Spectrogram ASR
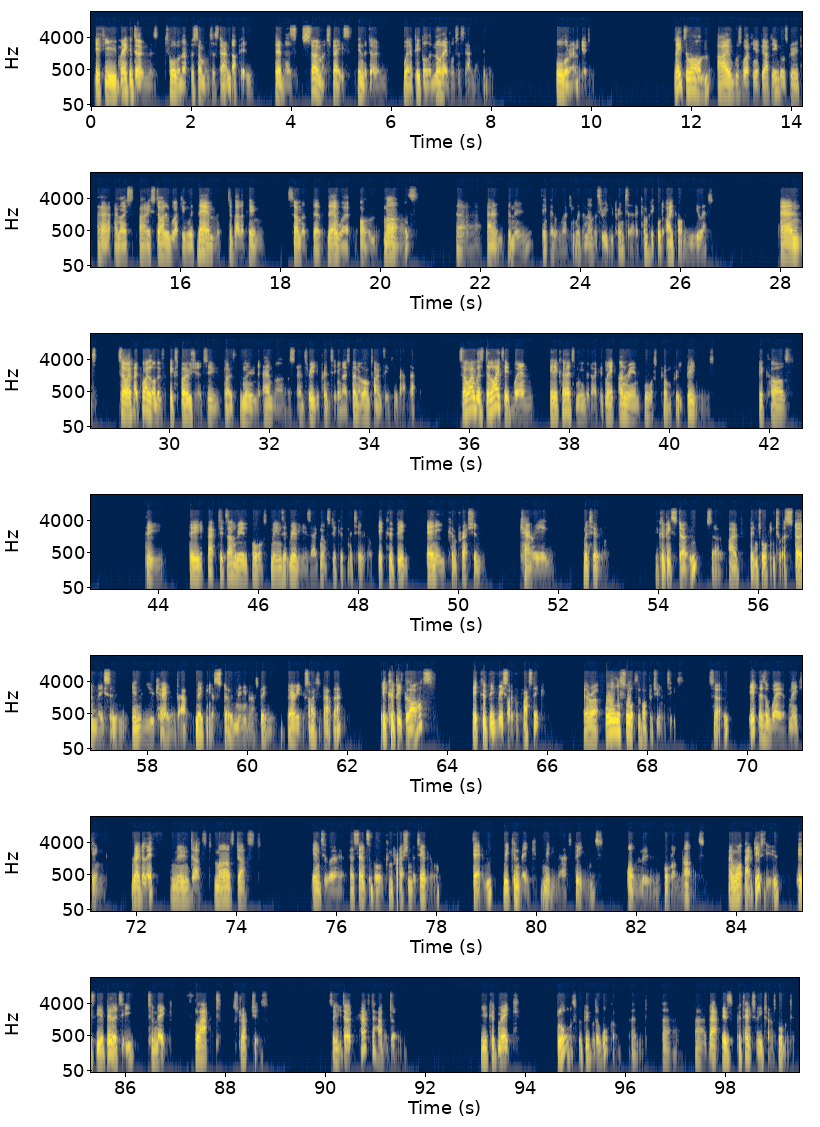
if you make a dome that's tall enough for someone to stand up in, then there's so much space in the dome where people are not able to stand up in them, all around the edges. Later on, I was working at Bjarke Ingels Group, uh, and I, I started working with them, developing some of the, their work on Mars uh, and the Moon. I think they were working with another 3D printer, a company called Icon in the US. And so I've had quite a lot of exposure to both the moon and Mars and 3D printing, and I spent a long time thinking about that. So I was delighted when it occurred to me that I could make unreinforced concrete beams because the the fact it's unreinforced means it really is agnostic of material. It could be any compression carrying material. It could be stone. So I've been talking to a stonemason in the UK about making a stone Minimass beam. Very excited about that. It could be glass. It could be recycled plastic. There are all sorts of opportunities. So if there's a way of making regolith, moon dust, Mars dust into a, a sensible compression material, then we can make Minimass beams on the moon or on Mars. And what that gives you is the ability to make flat structures. So you don't have to have a dome. You could make floors for people to walk on, and uh, uh, that is potentially transformative.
